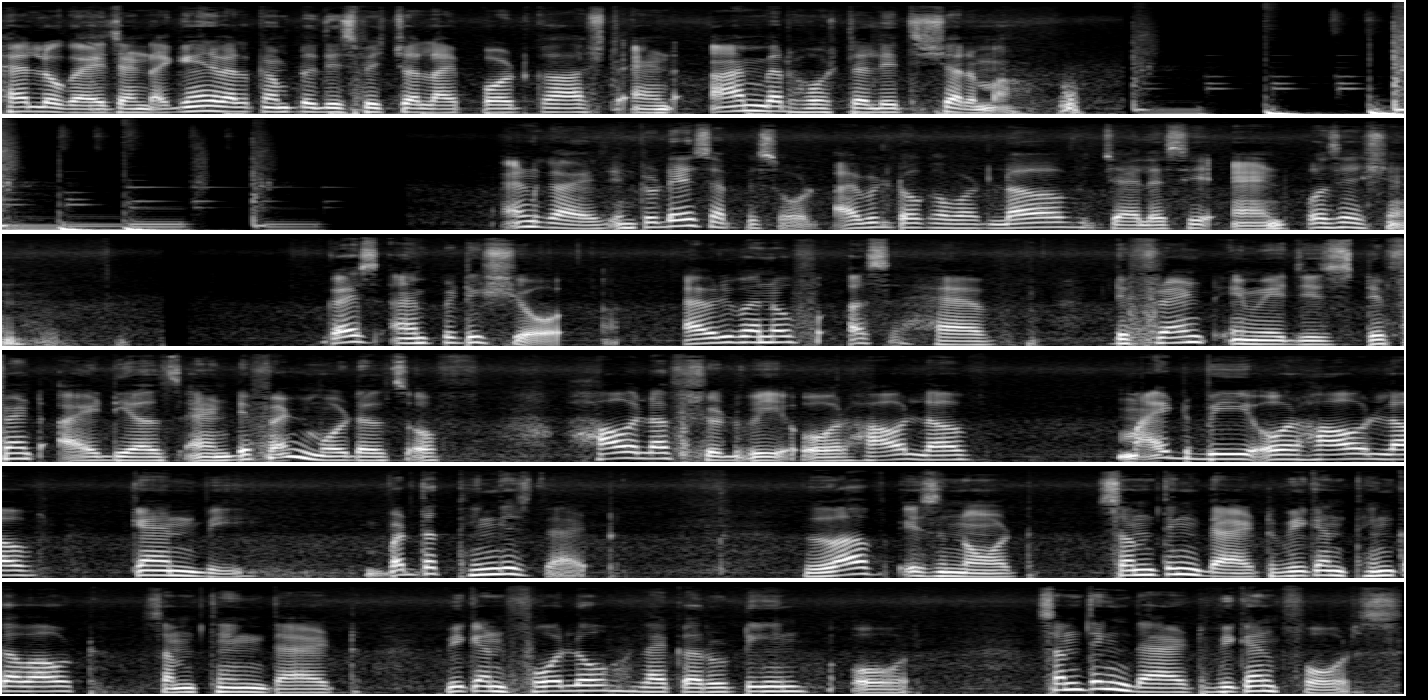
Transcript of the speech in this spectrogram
Hello, guys, and again, welcome to this Spiritual Live podcast. And I'm your host, Lalit Sharma. And, guys, in today's episode, I will talk about love, jealousy, and possession. Guys, I'm pretty sure every one of us have different images, different ideals, and different models of how love should be, or how love might be, or how love can be but the thing is that love is not something that we can think about, something that we can follow like a routine, or something that we can force.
